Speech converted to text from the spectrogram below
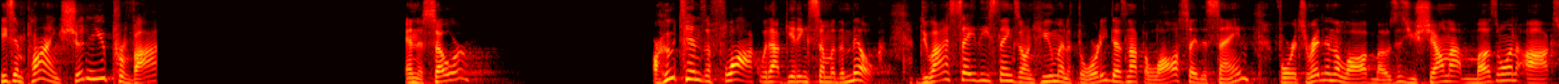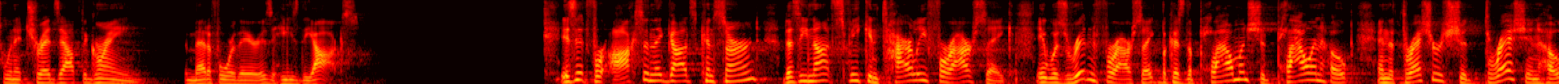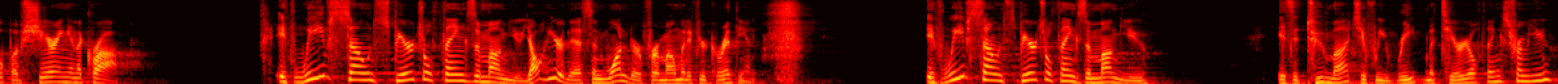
He's implying, shouldn't you provide? And the sower? Or who tends a flock without getting some of the milk? Do I say these things on human authority? Does not the law say the same? For it's written in the law of Moses, You shall not muzzle an ox when it treads out the grain. The metaphor there is he's the ox. Is it for oxen that God's concerned? Does he not speak entirely for our sake? It was written for our sake because the plowman should plow in hope and the thresher should thresh in hope of sharing in the crop. If we've sown spiritual things among you, y'all hear this and wonder for a moment if you're Corinthian. If we've sown spiritual things among you, is it too much if we reap material things from you?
